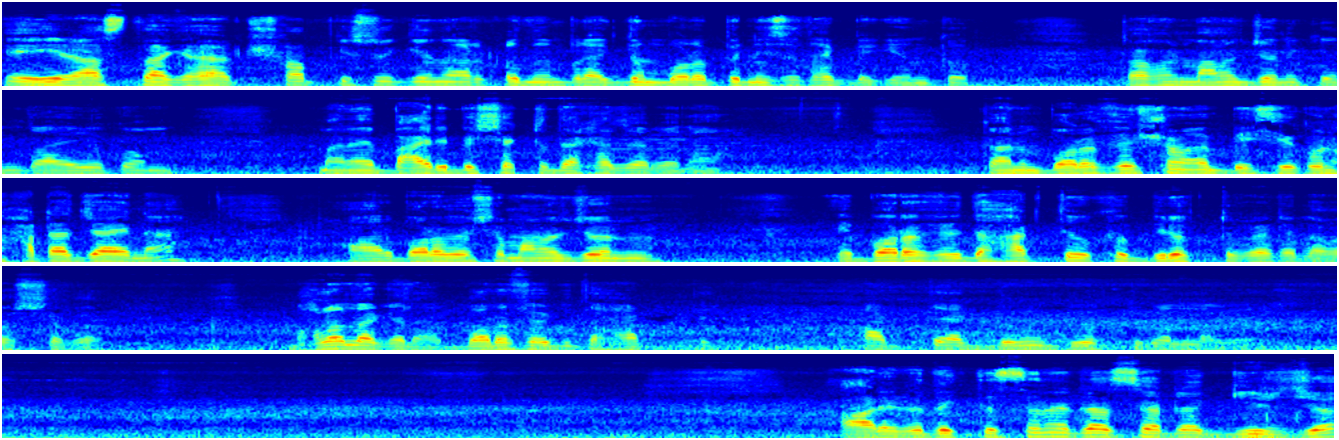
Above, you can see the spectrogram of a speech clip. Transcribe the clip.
এই রাস্তাঘাট সব কিছু কিন্তু আর কদিন পর একদম বরফের নিচে থাকবে কিন্তু। তখন মানুষজন কিন্তু এরকম মানে বাইরে বেশি একটা দেখা যাবে না। কারণ বরফের সময় বেশিক্ষণ হাঁটা যায় না। আর বরফের সময় মানুষজন এই বরফের ভিতরে হাঁটতেও খুব বিরক্তকর একটা ব্যবসা করে ভালো লাগে না, বরফের ভিতরে হাঁটতে হাঁটতে একদমই বিরক্তকর লাগে। আর এটা দেখতেছেন, এটা হচ্ছে একটা গির্জা,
